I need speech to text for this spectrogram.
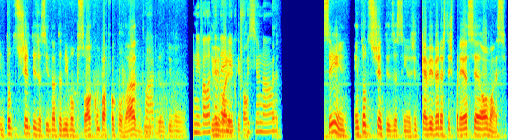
em todos os sentidos, assim, tanto a nível pessoal como para a faculdade. Claro. Tive, a nível académico, várias, profissional. Sim, em todos os sentidos, assim, a gente quer viver esta experiência ao máximo.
